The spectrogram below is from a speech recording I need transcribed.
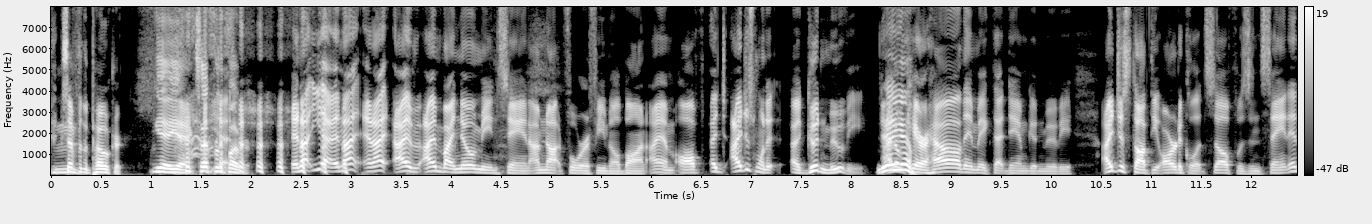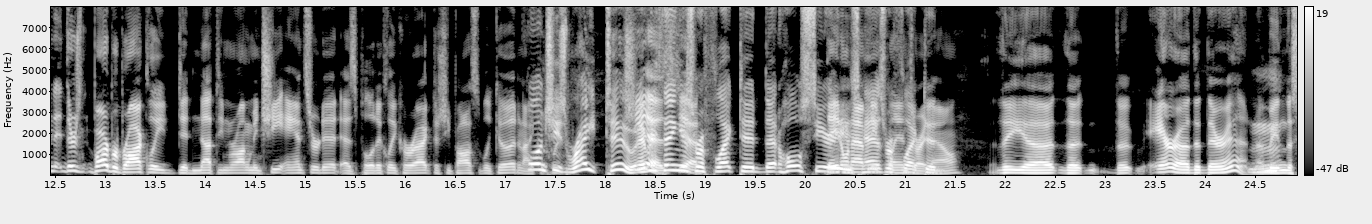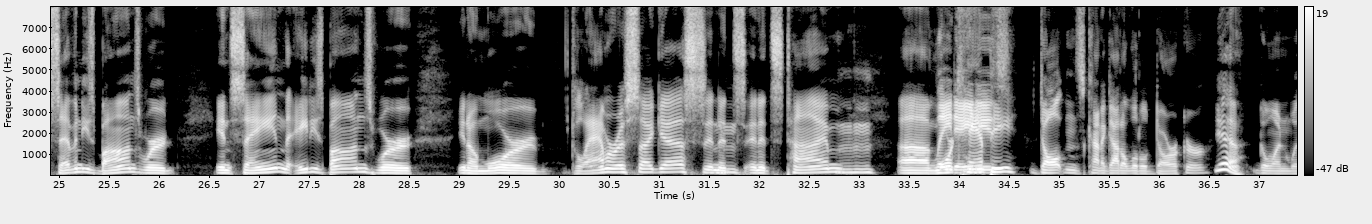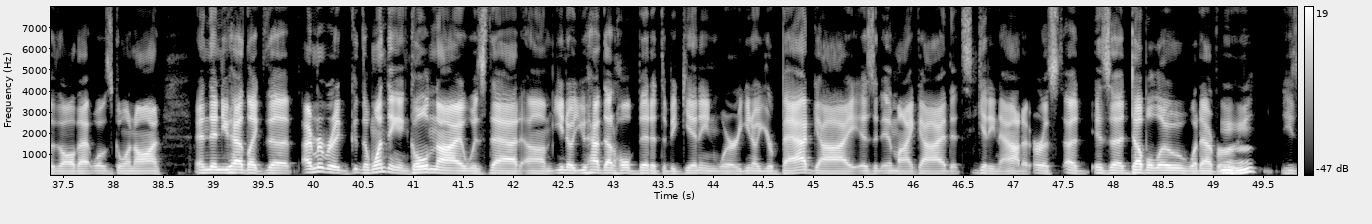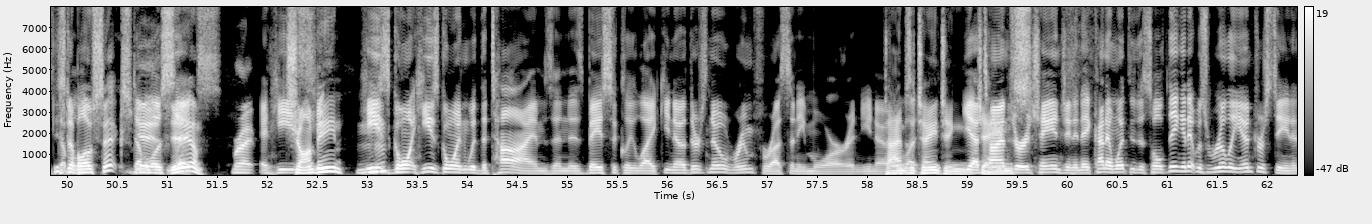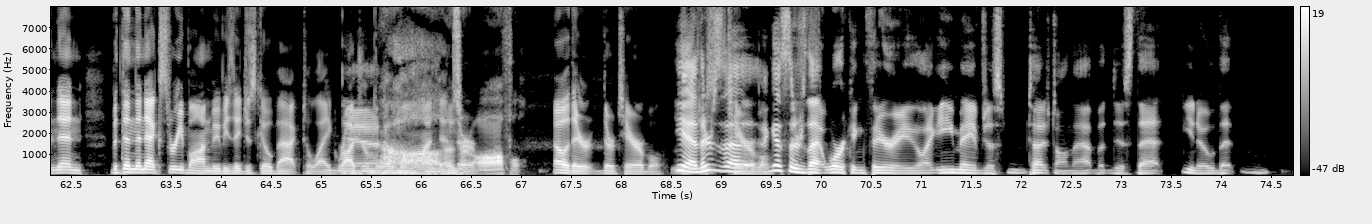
Except for the poker. Yeah, yeah, except for the poker. and I, yeah, and I and I, I'm, I'm by no means saying I'm not for a female Bond. I am all. I, I just want a, a good movie. Yeah, I don't yeah. care how they make that damn good movie. I just thought the article itself was insane. And there's Barbara Broccoli did nothing wrong. I mean, she answered it as politically correct as she possibly could. And I Well, and she's right too. She Everything is, yeah. reflected. That whole series they don't have any has plans reflected right now. The uh, the the era that they're in. I Mhm. mean, the '70s Bonds were insane. The '80s Bonds were, you know, more glamorous, I guess, in Mhm. its in its time. hmm Um, more campy. 80s, Dalton's kind of got a little darker. Yeah, going with all that what was going on and then you had like the i remember the one thing in goldeneye was that um you know you had that whole bit at the beginning where you know your bad guy is an mi guy that's getting out of or is a, is a double o whatever Mhm. he's, he's double, 006. double o Yeah. six Right. and he's Sean he- Bean. he's going he's going with the times and is basically like you know there's no room for us anymore and you know Times are changing. yeah, times are changing, and they kind of went through this whole thing, and it was really interesting. And then, but then the next three Bond movies, they just go back to like Roger Yeah. Moore Oh, and those they're awful. oh, they're they're terrible. Yeah, They're there's that. terrible. I guess there's that working theory. Like you may have just touched on that, but just that you know that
